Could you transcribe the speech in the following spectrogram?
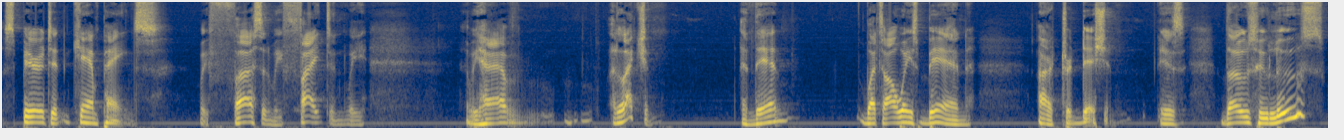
spirited campaigns. We fuss and we fight and we and we have an election. And then what's always been our tradition is those who lose,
